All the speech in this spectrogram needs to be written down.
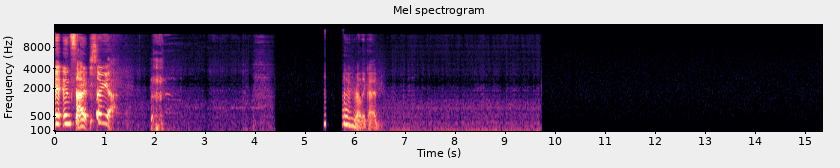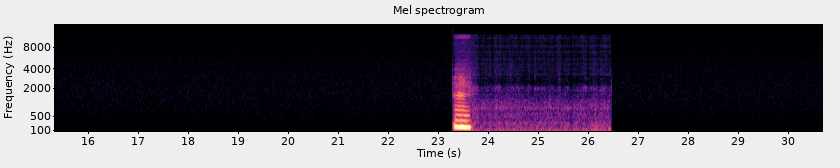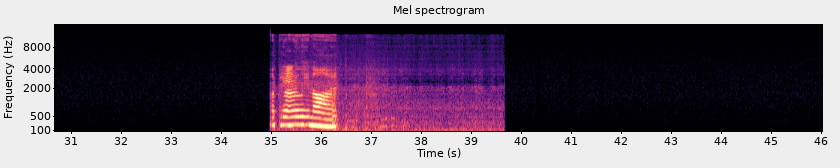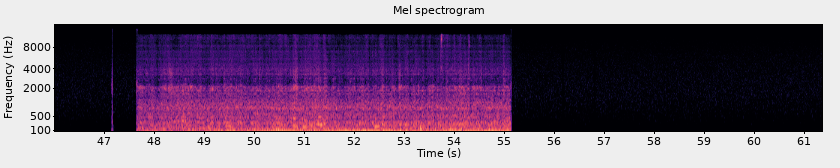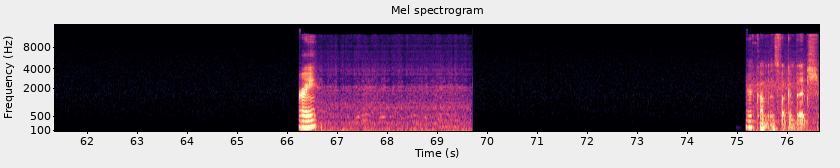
and such. So yeah. Really good. Mm. Apparently not. Right? Here comes this fucking bitch.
